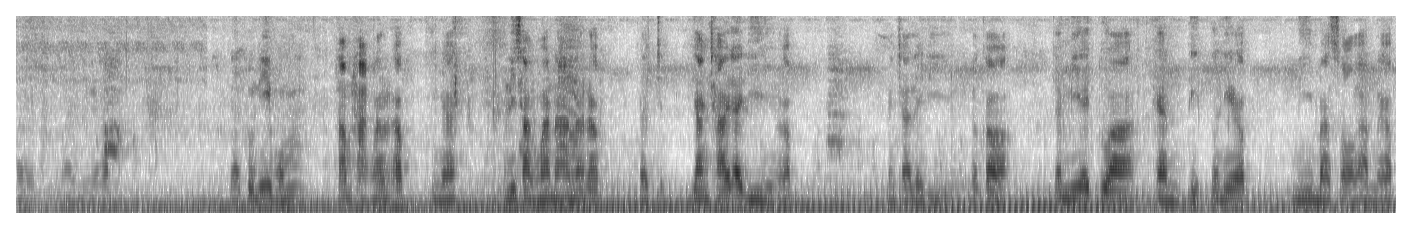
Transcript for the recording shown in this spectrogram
ห้อยกับกิ่งไม้นี้นะครับ แต่ตัวนี้ผมทำหักแล้วนะครับเห็นไหมอันนี้สั่งมานานแล้วนะครับ แต่ยังใช้ได้ดีนะครับ ยังใช้ได้ดี แล้วก็จะมีไอตัวแผ่นติดตัวนี้ครับ มีมาสองอันนะครับ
